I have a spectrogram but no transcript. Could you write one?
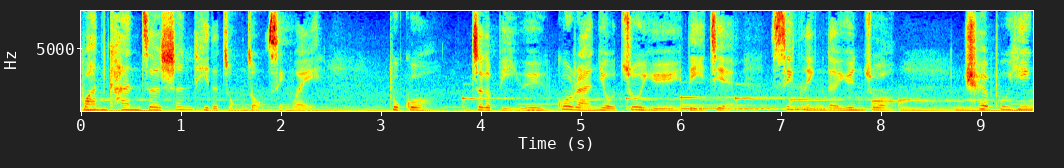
观看着身体的种种行为。不过，这个比喻固然有助于理解心灵的运作，却不应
